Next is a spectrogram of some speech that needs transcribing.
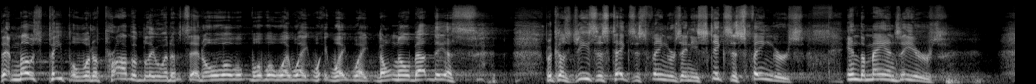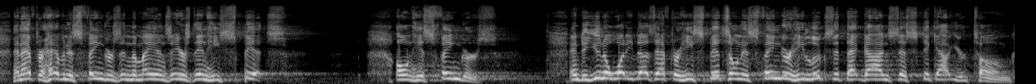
that most people would have probably would have said, oh, whoa, whoa, wait, wait, wait, wait, don't know about this. because Jesus takes his fingers and he sticks his fingers in the man's ears. And after having his fingers in the man's ears, then he spits on his fingers. And do you know what he does after he spits on his finger? He looks at that guy and says, Stick out your tongue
